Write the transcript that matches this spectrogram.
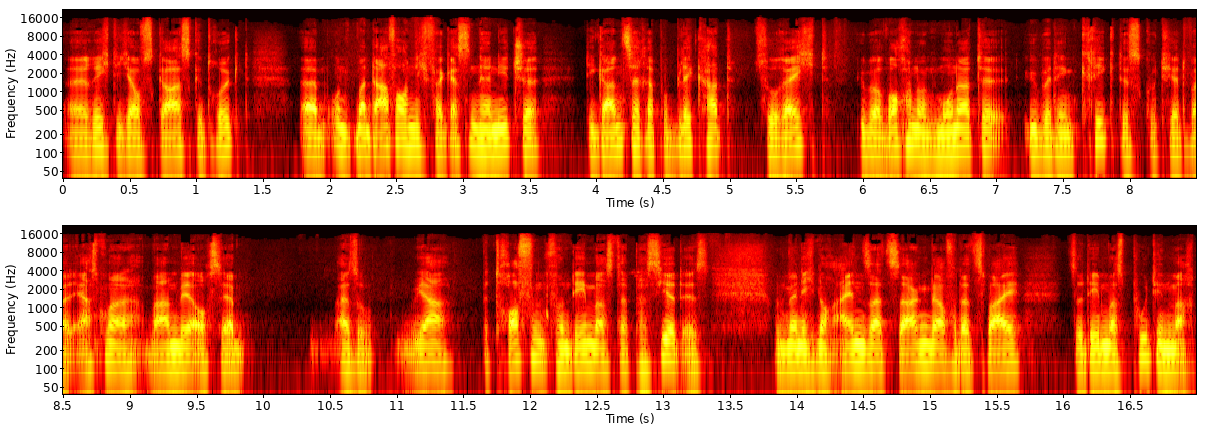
äh, richtig aufs Gas gedrückt. Ähm, und man darf auch nicht vergessen, Herr Nietzsche, die ganze Republik hat zu Recht über Wochen und Monate über den Krieg diskutiert, weil erstmal waren wir auch sehr, also ja, betroffen von dem, was da passiert ist. Und wenn ich noch einen Satz sagen darf oder zwei zu dem, was Putin macht.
